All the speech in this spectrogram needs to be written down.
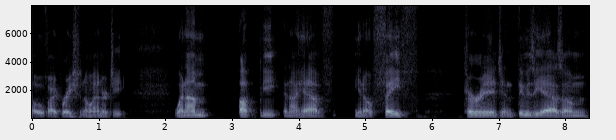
low vibrational energy. When I'm upbeat and I have, you know, faith, courage, enthusiasm,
